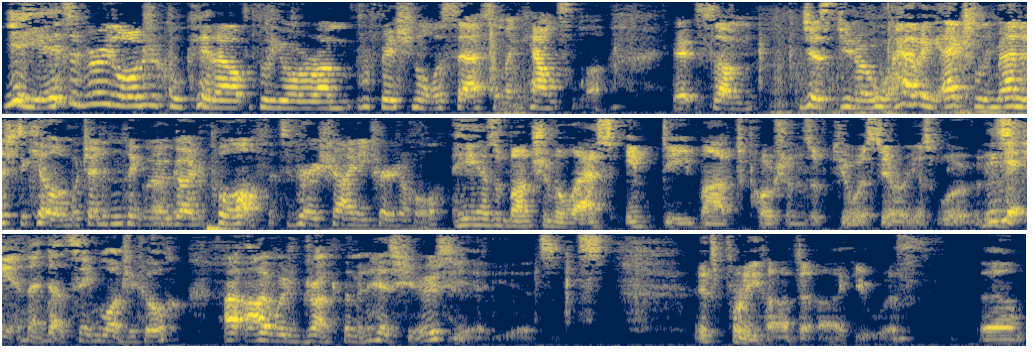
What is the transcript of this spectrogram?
Yeah, yeah, it's a very logical kit out for your um, professional assassin and counselor. It's um just you know having actually managed to kill him, which I didn't think we were going to pull off. It's a very shiny treasure haul. He has a bunch of alas empty marked potions of cure serious wounds. Yeah, yeah, that does seem logical. I, I would have drunk them in his shoes. Yeah, yeah, it's, it's it's pretty hard to argue with. Um,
